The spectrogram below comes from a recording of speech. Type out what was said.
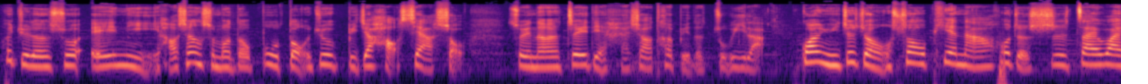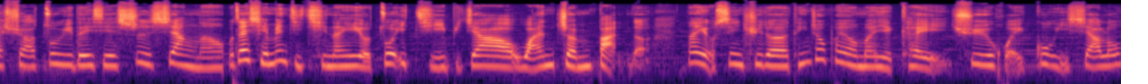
会觉得说，哎，你好像什么都不懂，就比较好下手。所以呢，这一点还是要特别的注意啦。关于这种受骗啊，或者是在外需要注意的一些事项呢，我在前面几期呢也有做一集比较完整版的，那有兴趣的听众朋友们也可以去回顾一下喽。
